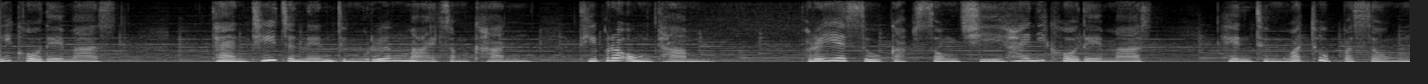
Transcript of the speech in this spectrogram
นิโคเดมัส แทนที่จะเน้นถึงเรื่องหมายสำคัญที่พระองค์ทำพระเยซูกลับทรงชี้ให้นิโคเดมัส เห็นถึงวัตถุประสงค์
